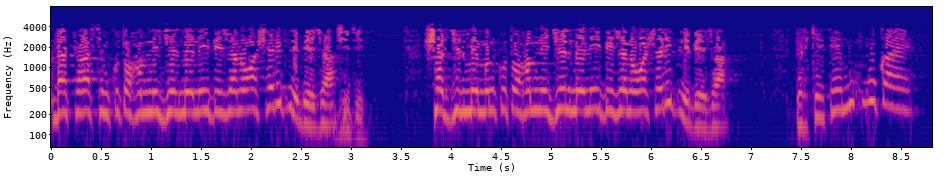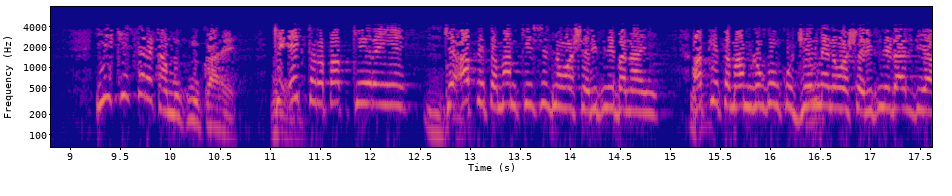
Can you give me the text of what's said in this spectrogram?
ڈاکٹر عاصم کو تو ہم نے جیل میں نہیں بھیجا نواز شریف نے بھیجا۔ جی جی۔ شرجل میمن کو تو ہم نے جیل میں نہیں بھیجا نواز شریف نے بھیجا۔ پھر کہتے ہیں مک مکا ہے۔ یہ کس طرح کا مک مکا ہے؟ کہ ایک طرف آپ کہہ رہے ہیں کہ آپ نے تمام کیسز نواز شریف نے بنائی۔ آپ کے تمام لوگوں کو جیل میں نواز شریف نے ڈال دیا۔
